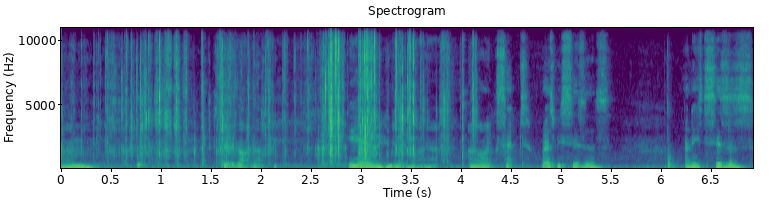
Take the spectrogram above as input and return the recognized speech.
Um, do it like that. Yeah, we can do it like that. Oh, except, where's my scissors? I need scissors.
